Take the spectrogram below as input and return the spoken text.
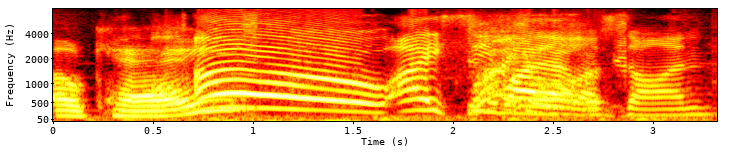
Okay. Oh, I see why that was done.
